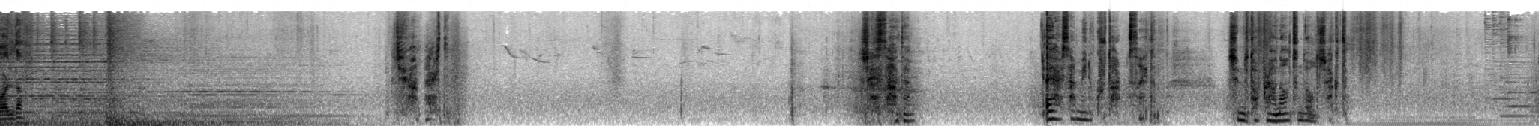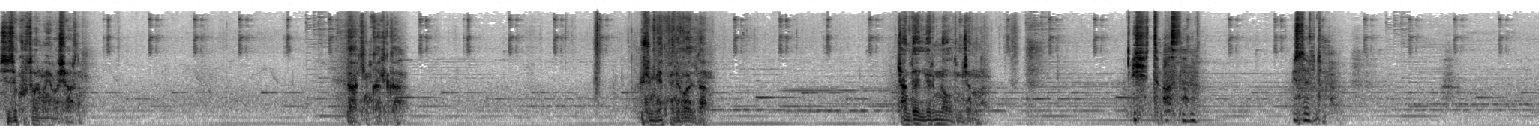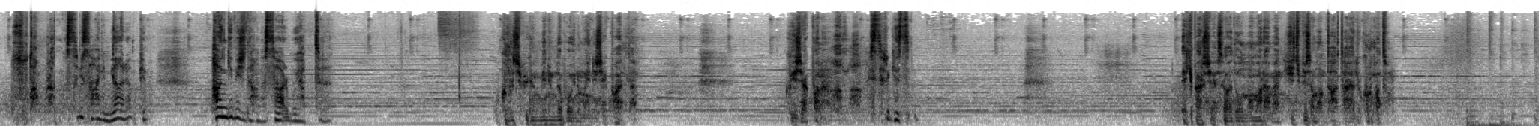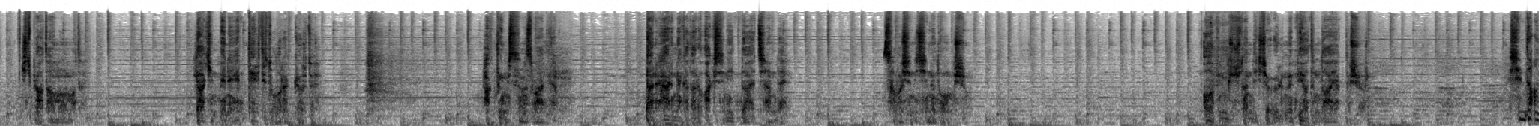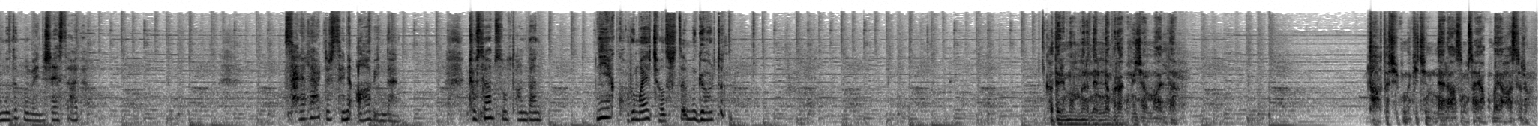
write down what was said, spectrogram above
Validem. Mert. Şehzadem. Eğer sen beni kurtarmasaydın... ...şimdi toprağın altında olacaktım. Sizi kurtarmayı başardım. Lakin Kalika... Gücüm yetmedi validem. Kendi ellerimle aldım canını. İşittim aslanım. Üzüldüm. Sultan Murat nasıl bir zalim ya Rabbim? Hangi vicdana sığar bu yaptığı? O kılıç bir gün benim de boynuma inecek validem. Kıyacak bana. Allah'ım esirgesin. Ekber Şehzade olmama rağmen hiçbir zaman taht hayali kurmadım. Hiçbir hatam olmadı. Lakin beni hep tehdit olarak gördü. Haklıymışsınız validem. Ben her ne kadar aksini iddia etsem de savaşın içine doğmuşum. Abim güçlendikçe ölüme bir adım daha yaklaşıyorum. Şimdi anladın mı beni şehzadem? Senelerdir seni abinden, Kösem Sultan'dan niye korumaya çalıştığımı gördün mü? Kaderimi onların eline bırakmayacağım validem. Tahta çıkmak için ne lazımsa yapmaya hazırım.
